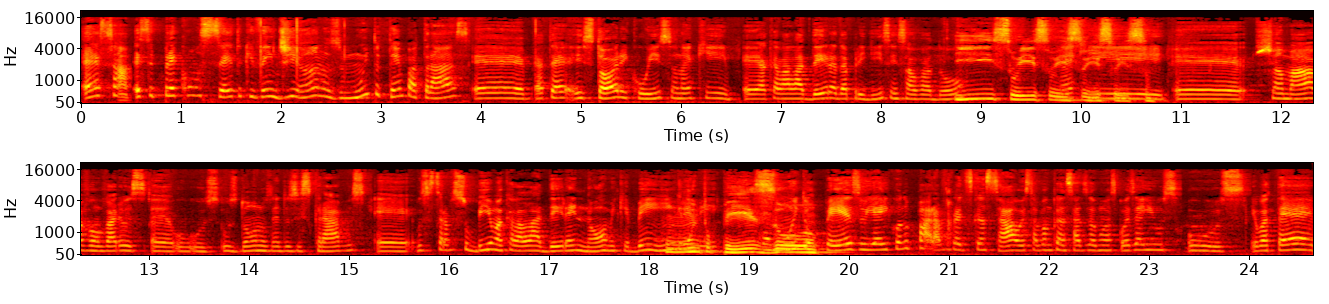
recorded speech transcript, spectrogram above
Essa, esse pre preconceito que vem de anos, muito tempo atrás. É até histórico isso, né? Que é aquela ladeira da preguiça em Salvador. Isso, isso, né, isso, isso, isso. É, chamavam vários é, os, os donos né, dos escravos. É, os escravos subiam aquela ladeira enorme, que é bem íngreme. Com muito peso. Com muito peso. E aí, quando paravam para descansar, ou estavam cansados de algumas coisas, aí os. os eu até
